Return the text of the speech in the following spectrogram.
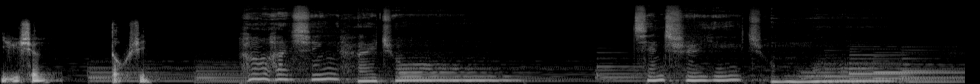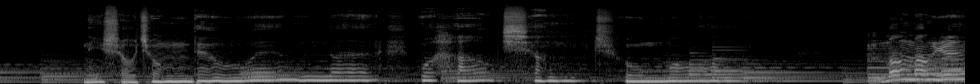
余生都是你。浩瀚星海中，坚持一种梦。你手中的温暖，我好想触摸。茫茫人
